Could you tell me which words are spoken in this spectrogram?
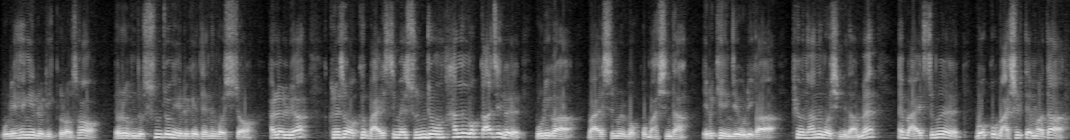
우리 행위를 이끌어서 여러분들 순종에 이르게 되는 것이죠. 할렐루야. 그래서 그 말씀에 순종하는 것까지를 우리가 말씀을 먹고 마신다. 이렇게 이제 우리가 표현하는 것입니다. 아멘. 말씀을 먹고 마실 때마다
